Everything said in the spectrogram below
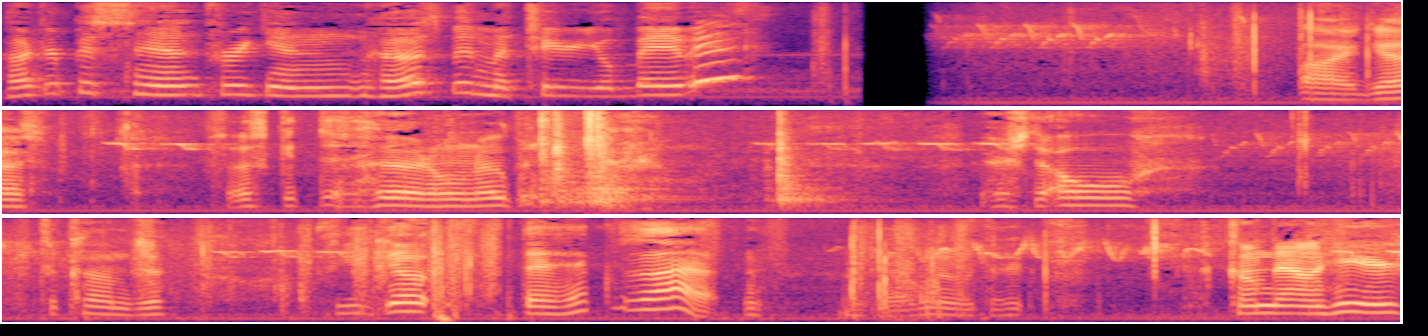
hundred percent freaking husband material, baby. All right, guys. So let's get this hood on open. There's the old Tecumseh. If you go the heck is that? Okay, I don't know what the heck. Come down here,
